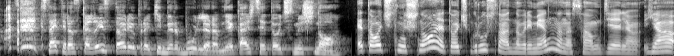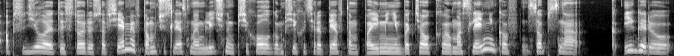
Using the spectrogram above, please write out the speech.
Кстати, расскажи историю про кибербуллера. Мне кажется, это очень смешно. Это очень смешно, это очень грустно одновременно, на самом деле. Я обсудила эту историю со всеми, в том числе с моим личным психологом, психотерапевтом по имени Батек Масленников. Собственно, к Игорю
